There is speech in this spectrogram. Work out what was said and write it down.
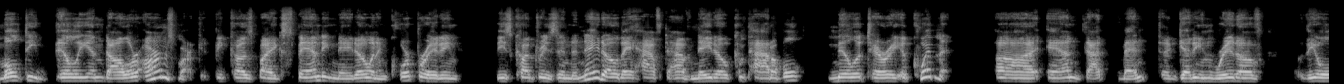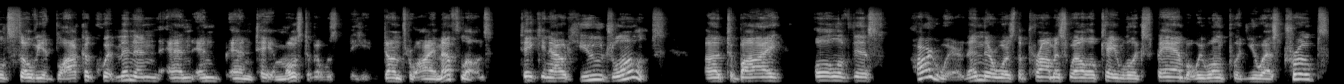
multi billion dollar arms market, because by expanding NATO and incorporating these countries into NATO, they have to have NATO compatible military equipment. Uh, and that meant uh, getting rid of the old Soviet bloc equipment, and and and and ta- most of it was done through IMF loans, taking out huge loans uh, to buy all of this hardware. Then there was the promise: well, okay, we'll expand, but we won't put U.S. troops.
